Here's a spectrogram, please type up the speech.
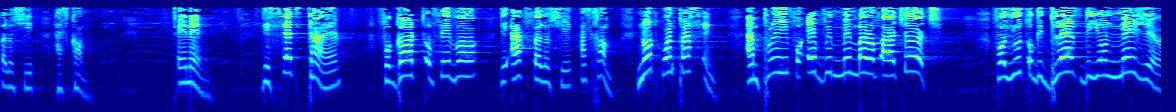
Fellowship has come. Amen. The set time for God to favor the Ark Fellowship has come. Not one person. I'm praying for every member of our church for you to be blessed beyond measure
